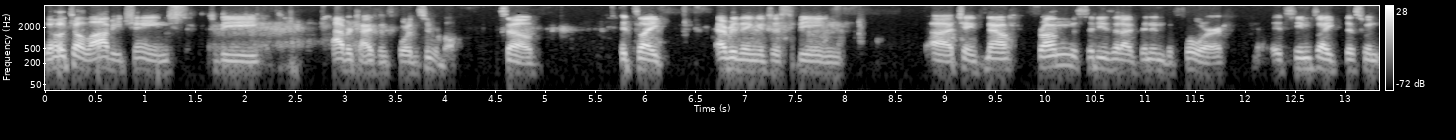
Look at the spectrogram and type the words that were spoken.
the hotel lobby changed to be advertisements for the Super Bowl. So it's like everything is just being uh, changed. Now, from the cities that I've been in before, it seems like this one,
